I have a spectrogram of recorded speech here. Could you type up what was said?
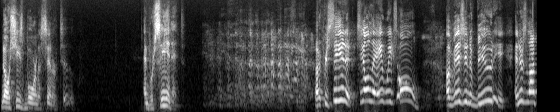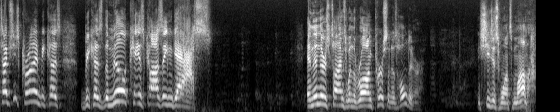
no, she's born a sinner too. And we're seeing it. we're seeing it. She's only eight weeks old. A vision of beauty. And there's a lot of times she's crying because, because the milk is causing gas. And then there's times when the wrong person is holding her. And she just wants mama.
